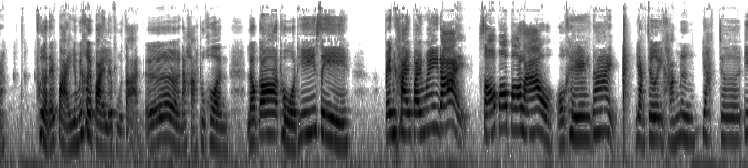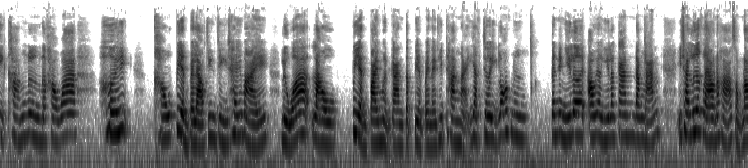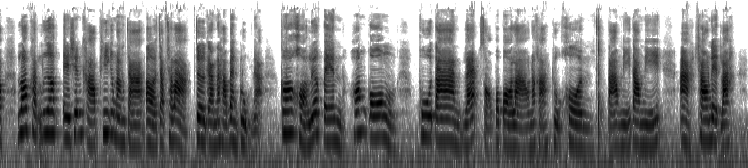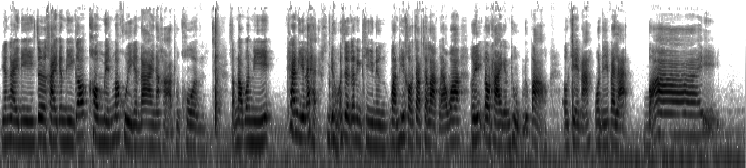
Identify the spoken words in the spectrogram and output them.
เผื่อได้ไปยังไม่เคยไปเลยภูตาน เออนะคะ ทุกคนแล้วก็โถที่สี่เป็นใครไปไม่ได้สปปลาว โอเคได้ อยากเจออีกครั้งหนึ่งอยากเจออีกครั้งหนึ่งนะคะว่า เฮ้ยเขาเปลี่ยนไปแล้วจริง ๆ ใช่ไหม หรือว่าเราเปลี่ยนไปเหมือนกันแต่เปลี่ยนไปในทิศทางไหน อยากเจออีกรอบนึงเป็นอย่างนี้เลย เอาอย่างนี้ละกัน ดังนั้นอีฉันเลือกแล้วนะคะสำหรับรอบคัดเลือกเอเชียนคัพที่กำลังจะจับฉลากเจอกันนะคะ แบ่งกลุ่มเนี่ย ก็ขอเลือกเป็นฮ่องกง ภูตาน และสปปลาวนะคะ ทุกคน ตามนี้ตามนี้ อะ ชาวเน็ตล่ะ ยังไงดีเจอใครกันดีก็คอมเมนต์มาคุยกันได้นะคะ ทุกคนสำหรับวันนี้แค่นี้แหละ เดี๋ยวมาเจอกันอีกทีหนึ่งวันที่เขาจับฉลากแล้วว่า เฮ้ย เราทายกันถูกหรือเปล่า โอเคนะ วันนี้ไปละบาย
